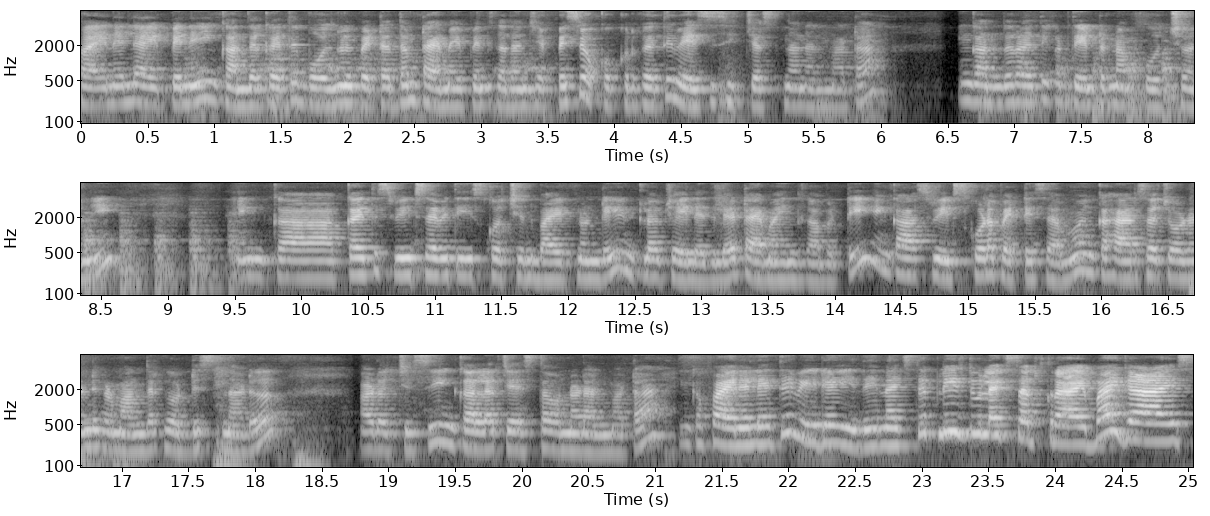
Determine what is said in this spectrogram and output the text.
ఫైనల్లీ అయిపోయినాయి. ఇంక అందరికైతే భోజనాలు పెట్టేద్దాం టైం అయిపోయింది కదా అని చెప్పేసి ఒక్కొక్కరికైతే వేసేసి ఇచ్చేస్తున్నాను అనమాట ఇంకా అందరూ అయితే ఇక్కడ తింటున్నాం కూర్చొని. ఇంకా అక్క అయితే స్వీట్స్ అవి తీసుకొచ్చింది బయట నుండి. ఇంట్లో చేయలేదులే టైం అయింది కాబట్టి. ఇంకా ఆ స్వీట్స్ కూడా పెట్టేశాము ఇంకా హెయిర్స్ చూడండి ఇక్కడ మా అందరికీ వడ్డిస్తున్నాడు. వాడు వచ్చేసి ఇంకా అలా చేస్తూ ఉన్నాడు అనమాట ఇంకా ఫైనల్ అయితే వీడియో ఇది నచ్చితే please do like subscribe. Bye guys.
